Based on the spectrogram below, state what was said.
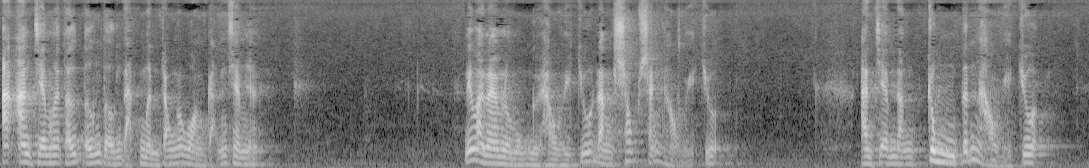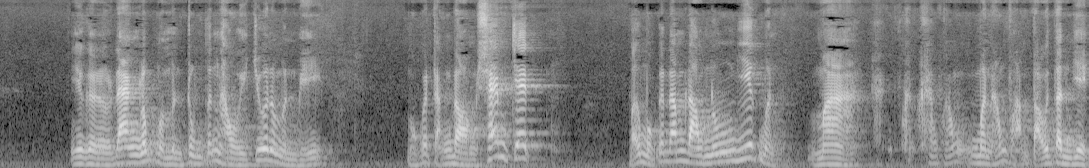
À, anh chị em hãy thử tưởng tượng đặt mình trong cái hoàn cảnh xem nha. Nếu anh em là một người hầu việc Chúa đang sốt sáng hầu việc Chúa anh chị em đang trung tính hầu việc Chúa nhưng rồi đang lúc mà mình trung tính hồi Chúa đó mình bị một cái trận đòn xém chết bởi một cái đám đông nó muốn giết mình. Mà không, không mình không phạm tội tình gì.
